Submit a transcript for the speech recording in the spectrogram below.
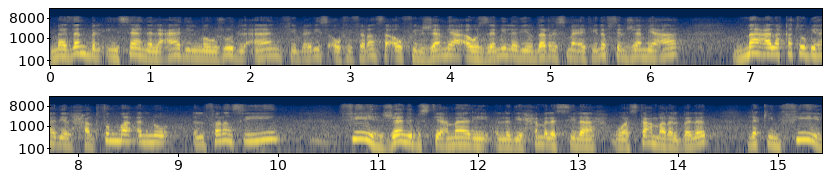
ما ذنب الإنسان العادي الموجود الآن في باريس أو في فرنسا أو في الجامعة أو الزميل الذي يدرس معي في نفس الجامعة؟ ما علاقته بهذه الحرب؟ ثم أنه الفرنسيين فيه جانب استعماري الذي حمل السلاح واستعمر البلد لكن فيه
